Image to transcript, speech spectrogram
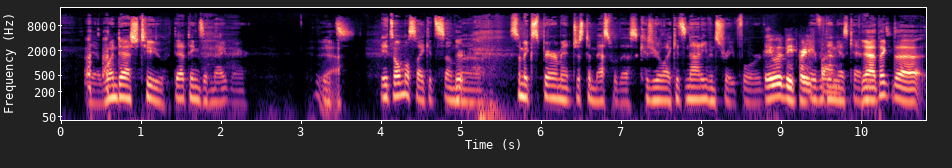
yeah one dash two that thing's a nightmare yeah it's, it's almost like it's some uh, some experiment just to mess with us because you're like it's not even straightforward it would be pretty everything fun. has caveats. yeah I think the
